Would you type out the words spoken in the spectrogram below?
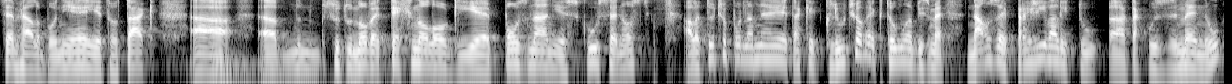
chceme alebo nie, je to tak. A, a, sú tu nové technológie, poznanie, skúsenosť, ale to, čo podľa mňa je také kľúčové k tomu, aby sme naozaj prežívali tú a, takú zmenu,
